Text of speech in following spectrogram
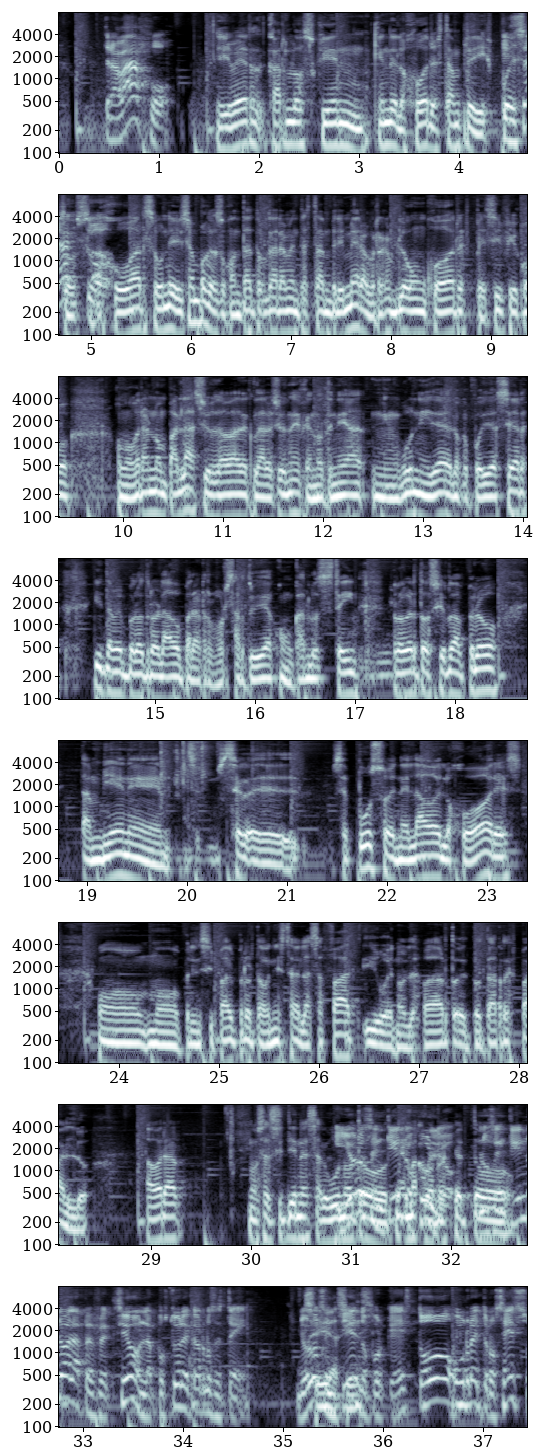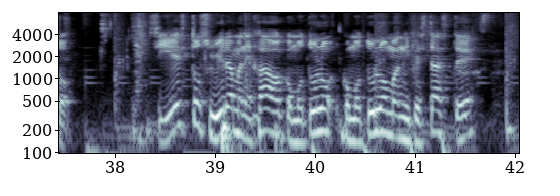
trabajo y ver, Carlos, quién, quién de los jugadores están predispuestos a jugar segunda división, porque su contrato claramente está en primera. Por ejemplo, un jugador específico como Brandon Palacios daba declaraciones de que no tenía ninguna idea de lo que podía hacer. Y también, por otro lado, para reforzar tu idea con Carlos Stein, Roberto Silva Pro también eh, eh, se, puso en el lado de los jugadores como, principal protagonista de la Zafat y bueno, les va a dar todo el total respaldo. Ahora, no sé si tienes algún otro tema con respecto. Los entiendo a la perfección, la postura de Carlos Stein. Yo los entiendo porque es todo un retroceso. Si esto se hubiera manejado como tú lo, como tú lo manifestaste,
